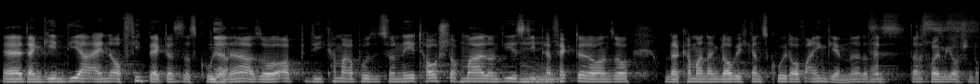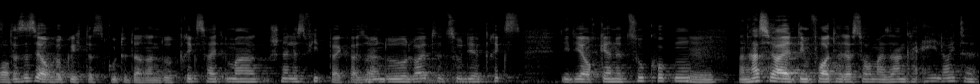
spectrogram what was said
äh, dann geben die ja einen auch Feedback. Das ist das Coole. Ja. Ne? Also ob die Kameraposition, nee, tausch doch mal und die ist die perfektere und so. Und da kann man dann, glaube ich, ganz cool drauf eingehen. Ne? Das Ja, ist, da das freue ich mich auch schon drauf. Das ist ja auch wirklich das Gute daran. Du kriegst halt immer schnelles Feedback. Also wenn du Leute zu dir kriegst, die dir auch gerne zugucken, Mhm. dann hast du halt den Vorteil, dass du auch mal sagen kannst, hey Leute,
